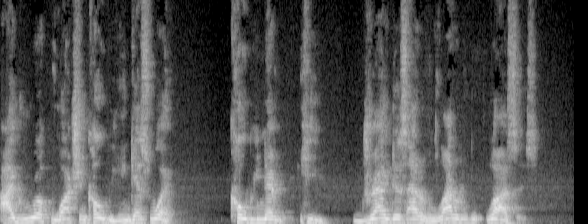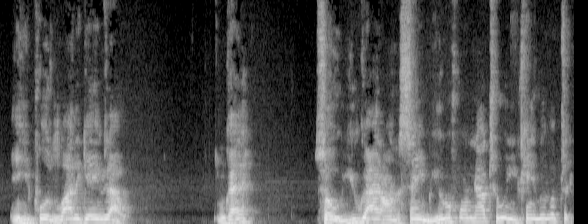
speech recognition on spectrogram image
I grew up watching Kobe, and guess what? Kobe never he dragged us out of a lot of losses, and he pulled a lot of games out. Okay. So you got on the same uniform now too, and you can't live up to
